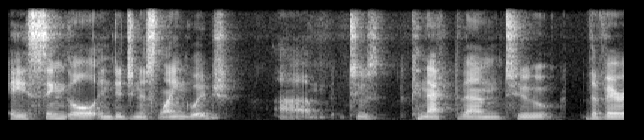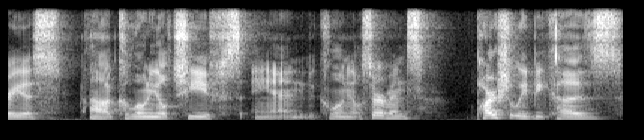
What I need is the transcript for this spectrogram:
a single indigenous language um, to connect them to the various uh, colonial chiefs and colonial servants, partially because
